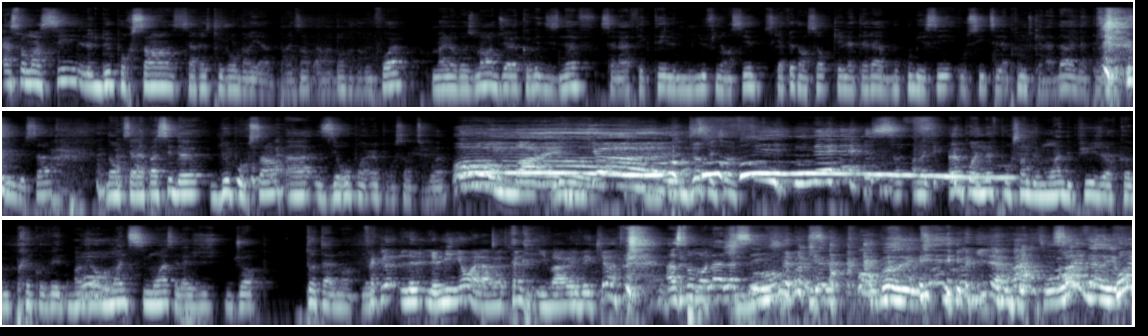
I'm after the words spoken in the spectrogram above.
À ce moment-ci, le 2%, ça reste toujours variable. Par exemple, à ma banque, encore une fois, malheureusement, dû à la COVID-19, ça a affecté le milieu financier, ce qui a fait en sorte que l'intérêt a beaucoup baissé. Aussi, c'est la prime du Canada, l'intérêt de ça. Donc, ça a passé de 2% à 0,1%, tu vois. Oh my god! On a fait 1,9% de moins depuis, genre, comme pré-COVID. En genre, moins de 6 mois, ça l'a juste drop totalement. Fait que là, le, le million à la retraite, il va arriver quand? à ce moment-là, là, c'est. What? No, yo, bro.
